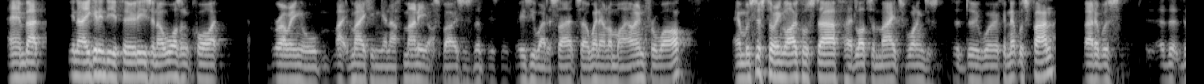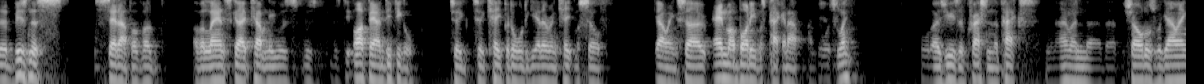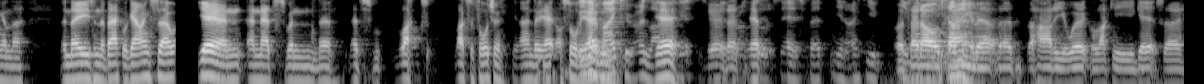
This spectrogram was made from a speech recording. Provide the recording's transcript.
and but you know you get into your thirties, and I wasn't quite growing or ma- making enough money. I suppose is the is the easy way to say it. So I went out on my own for a while, and was just doing local stuff. Had lots of mates wanting to, to do work, and that was fun. But it was the the business setup of a of a landscape company was was, was I found difficult to to keep it all together and keep myself going. So and my body was packing up, unfortunately all those years of crashing the packs, you know, and uh, the shoulders were going and the, the knees and the back were going. So yeah, and, and that's when the, that's luck's luck's a fortune, you know. The, ad- I saw the you got to ad. and- make your own luck, Yeah. I guess, is Yeah, what that- everyone yep. sort of says. But, you know, you've. Well, it's you've that old obviously done saying about the, the harder you work, the luckier you get. So,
